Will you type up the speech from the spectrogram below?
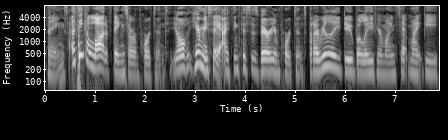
things. I think a lot of things are important. You'll hear me say, I think this is very important, but I really do believe your mindset might be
